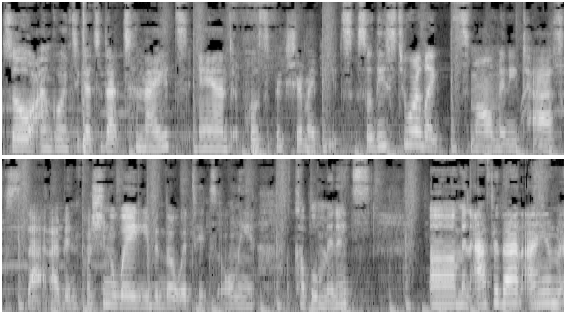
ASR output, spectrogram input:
So I'm going to get to that tonight and post a picture of my beats. So these two are like small mini tasks that I've been pushing away even though it takes only a couple minutes. Um, and after that, I am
